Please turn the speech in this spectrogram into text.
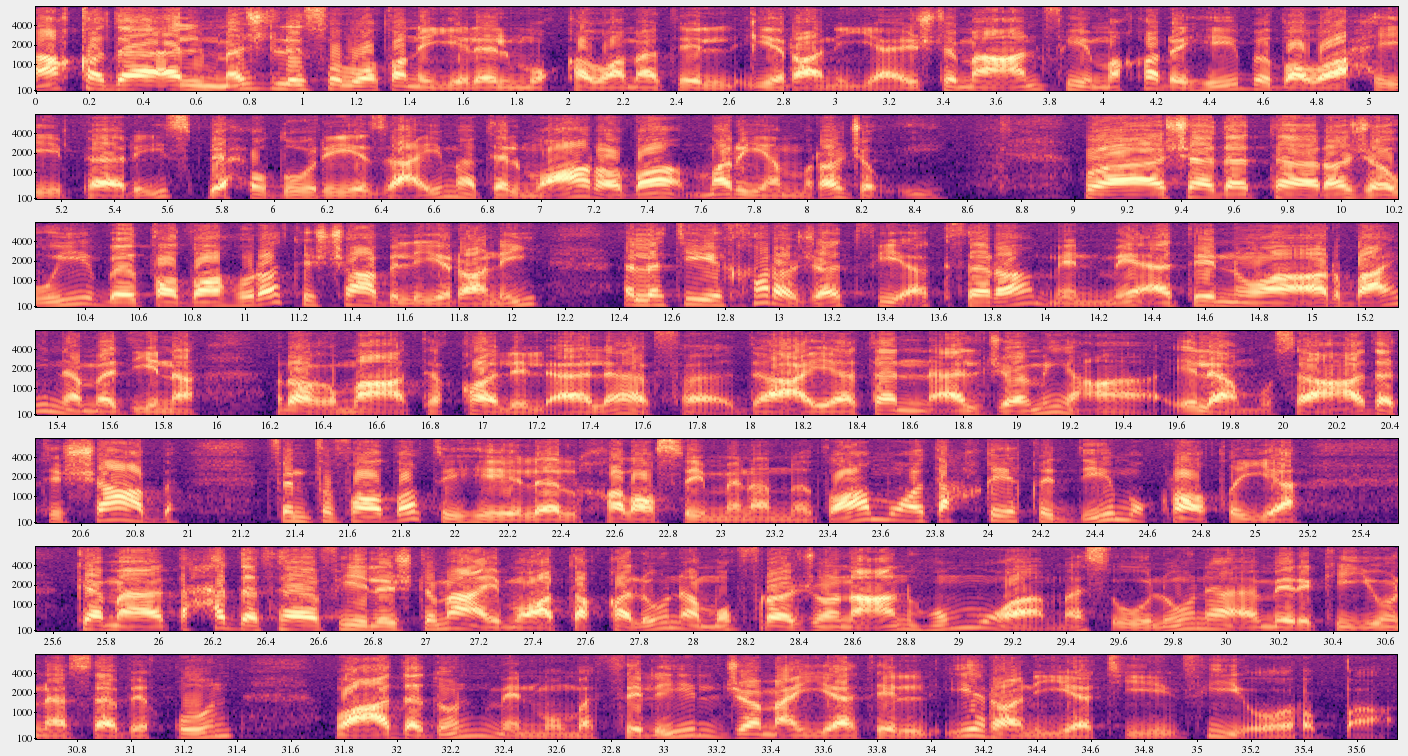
عقد المجلس الوطني للمقاومة الإيرانية اجتماعا في مقره بضواحي باريس بحضور زعيمة المعارضة مريم رجوي. وأشادت رجوي بتظاهرات الشعب الإيراني التي خرجت في أكثر من 140 مدينة رغم اعتقال الآلاف داعية الجميع إلى مساعدة الشعب في انتفاضته للخلاص من النظام وتحقيق الديمقراطية كما تحدث في الاجتماع معتقلون مفرج عنهم ومسؤولون أمريكيون سابقون وعدد من ممثلي الجمعيات الإيرانية في أوروبا.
